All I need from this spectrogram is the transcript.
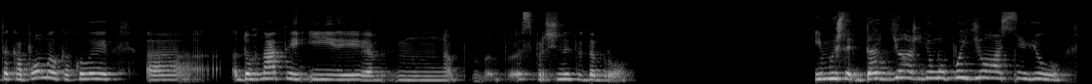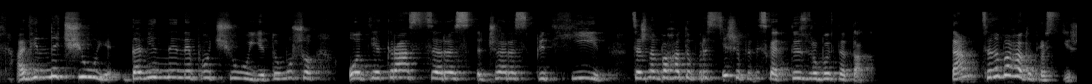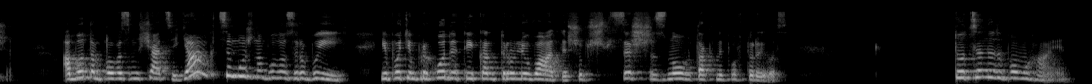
така помилка, коли е, догнати і спричинити добро. І ми ж да я ж йому пояснюю, а він не чує, да він не, не почує, тому що от якраз через, через підхід, це ж набагато простіше сказати, ти зробив не так. Так? Це набагато простіше. Або там повозмущатися, як це можна було зробити, і потім приходити і контролювати, щоб все ж знову так не повторилось. То це не допомагає.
